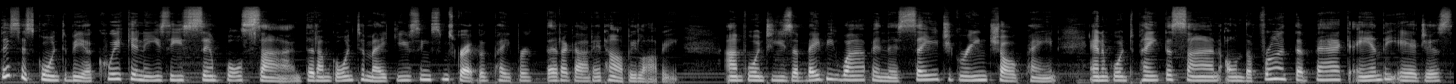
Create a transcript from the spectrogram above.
This is going to be a quick and easy, simple sign that I'm going to make using some scrapbook paper that I got at Hobby Lobby. I'm going to use a baby wipe and this sage green chalk paint and I'm going to paint the sign on the front, the back, and the edges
